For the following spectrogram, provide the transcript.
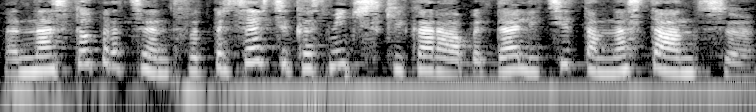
на 100%. Вот представьте, космический корабль, да, летит там на станцию.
